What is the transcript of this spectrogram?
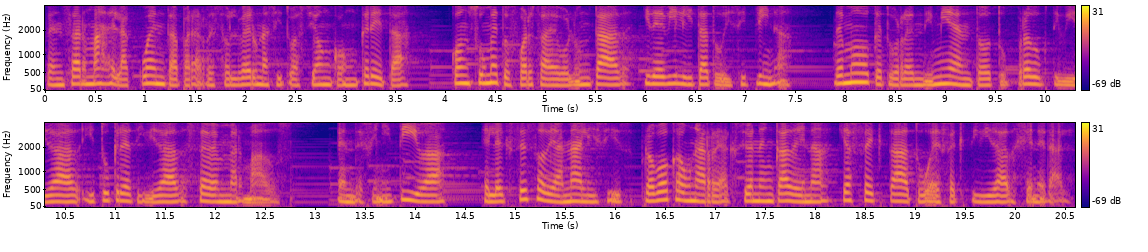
pensar más de la cuenta para resolver una situación concreta consume tu fuerza de voluntad y debilita tu disciplina, de modo que tu rendimiento, tu productividad y tu creatividad se ven mermados. En definitiva, el exceso de análisis provoca una reacción en cadena que afecta a tu efectividad general.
